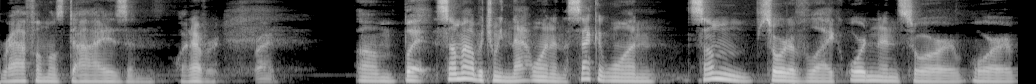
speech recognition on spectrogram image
Raph almost dies and whatever right. um, but somehow between that one and the second one some sort of like ordinance or or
